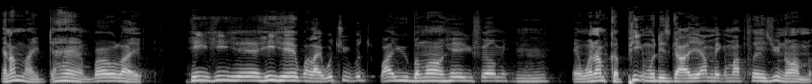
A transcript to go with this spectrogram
and I'm like, damn, bro, like he he here, he here. Well, like what you what, why you belong here? You feel me? And when I'm competing with these guys, yeah, I'm making my plays. You know, I'm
